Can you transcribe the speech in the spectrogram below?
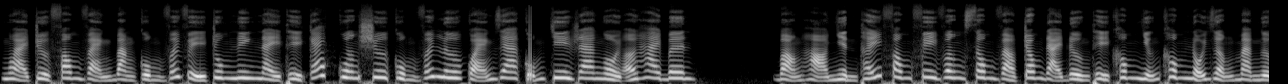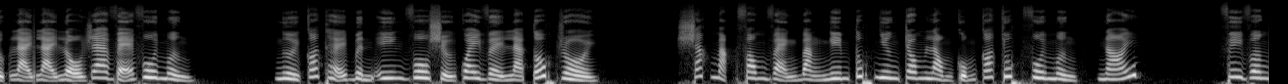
Ngoại trừ Phong Vạn bằng cùng với vị trung niên này thì các quân sư cùng với Lưu quản gia cũng chia ra ngồi ở hai bên. Bọn họ nhìn thấy Phong Phi Vân xông vào trong đại đường thì không những không nổi giận mà ngược lại lại lộ ra vẻ vui mừng. Người có thể bình yên vô sự quay về là tốt rồi. Sắc mặt Phong Vạn bằng nghiêm túc nhưng trong lòng cũng có chút vui mừng, nói: "Phi Vân,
